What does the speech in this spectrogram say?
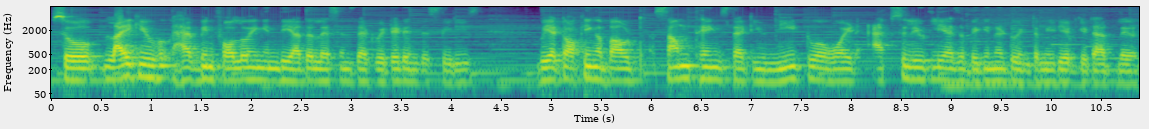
So, like you have been following in the other lessons that we did in this series, we are talking about some things that you need to avoid absolutely as a beginner to intermediate guitar player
